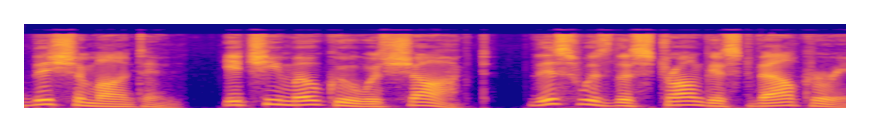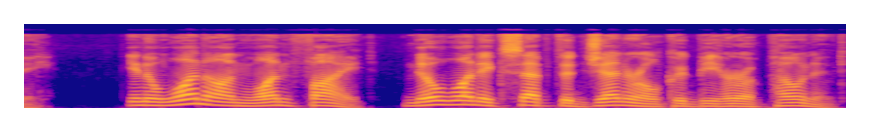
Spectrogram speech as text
Bishamonten. Ichimoku was shocked. This was the strongest Valkyrie. In a one-on-one -on -one fight, no one except the general could be her opponent.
